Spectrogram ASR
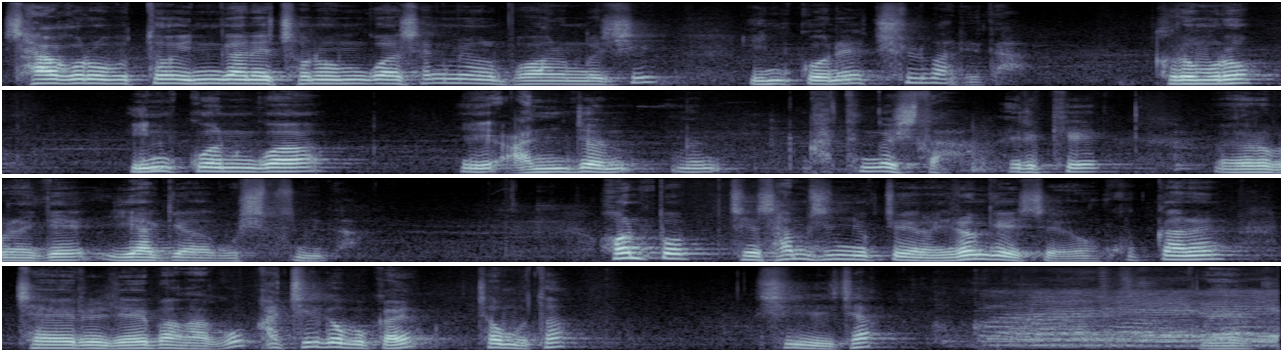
사고로부터 인간의 존엄과 생명을 보호하는 것이 인권의 출발이다. 그러므로 인권과 이 안전은 같은 것이다. 이렇게 여러분에게 이야기하고 싶습니다. 헌법 제36조에는 이런 게 있어요. 국가는 재해를 예방하고 같이 읽어볼까요? 처음부터 시작. 네.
